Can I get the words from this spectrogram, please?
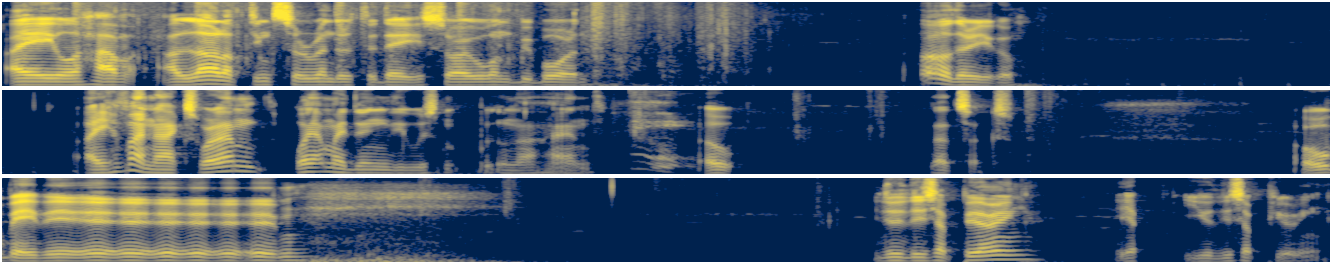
I'll have a lot of things to render today, so I won't be bored. Oh, there you go. I have an axe. Why am why am I doing this with, with one hand? Oh, that sucks. Oh baby, you disappearing? Yep, you disappearing.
